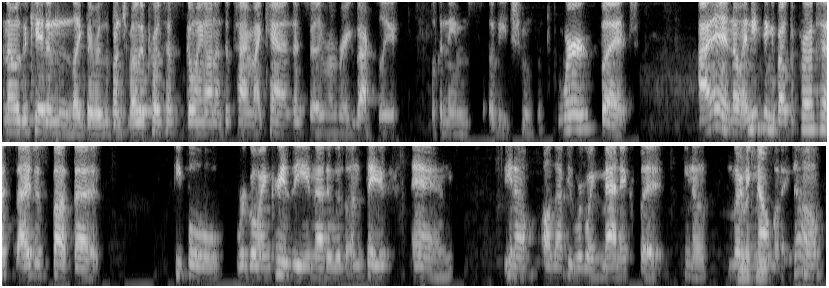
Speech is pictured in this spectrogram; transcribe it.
When I was a kid, and like there was a bunch of other protests going on at the time, I can't necessarily remember exactly what the names of each movement were, but I didn't know anything about the protests. I just thought that people were going crazy and that it was unsafe and you know all that people were going manic but you know learning to- now what i know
